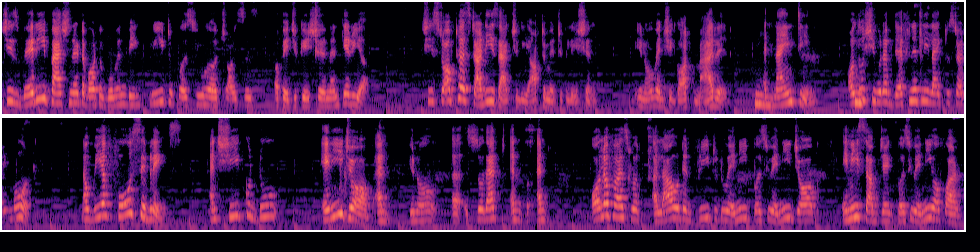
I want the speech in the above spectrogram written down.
She's very passionate about a woman being free to pursue her choices of education and career. She stopped her studies actually after matriculation, you know, when she got married mm. at 19, although mm. she would have definitely liked to study more. Now, we are four siblings, and she could do any job, and you know, uh, so that, and, and all of us were allowed and free to do any, pursue any job, any subject, pursue any of our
